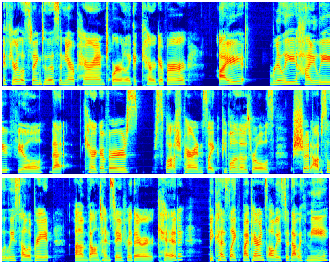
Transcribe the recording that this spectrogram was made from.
if you're listening to this and you're a parent or like a caregiver, I really highly feel that caregivers slash parents, like people in those roles, should absolutely celebrate um, Valentine's Day for their kid because like my parents always did that with me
